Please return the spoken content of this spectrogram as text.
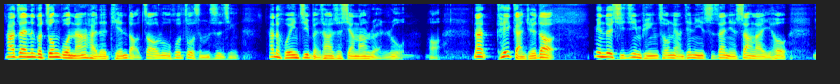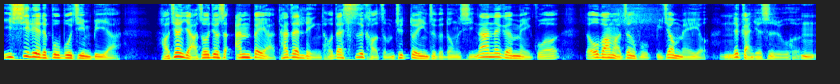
他在那个中国南海的填岛造陆或做什么事情，他的回应基本上是相当软弱。好，那可以感觉到面对习近平从两千零十三年上来以后一系列的步步进逼啊，好像亚洲就是安倍啊，他在领头在思考怎么去对应这个东西。那那个美国的奥巴马政府比较没有，你的感觉是如何？嗯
